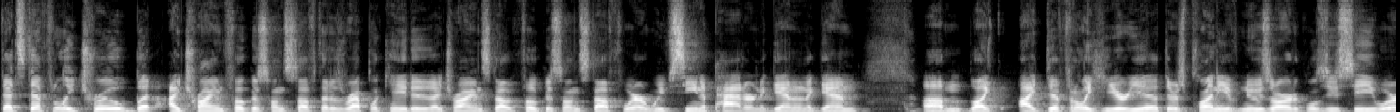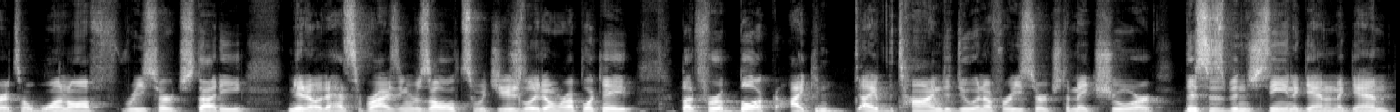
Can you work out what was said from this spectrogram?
that's definitely true. But I try and focus on stuff that is replicated. I try and st- focus on stuff where we've seen a pattern again and again. Um, like I definitely hear you. There's plenty of news articles you see where it's a one-off research study, you know, that has surprising results, which usually don't replicate. But for a book, I can I have the time to do enough research to make sure this has been seen again and again.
